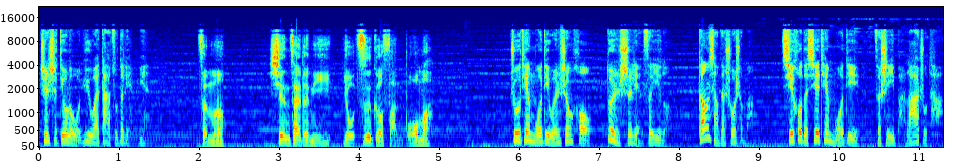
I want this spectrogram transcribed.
真是丢了我域外大族的脸面。”怎么，现在的你有资格反驳吗？诸天魔帝闻声后，顿时脸色一冷，刚想再说什么，其后的蝎天魔帝则是一把拉住他，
